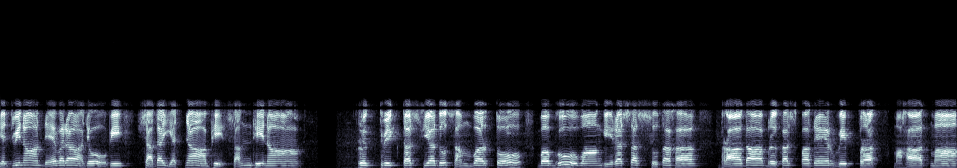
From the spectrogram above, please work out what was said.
यज्विना देवराजोऽपि शतयज्ञाभिसन्धिना ऋत्विक्तस्य दुःसंवर्तो बभूवाङ्गिरसः भ्राता बृहस्पतेर्विप्र महात्मा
